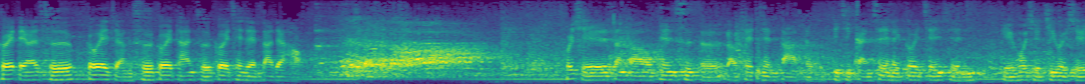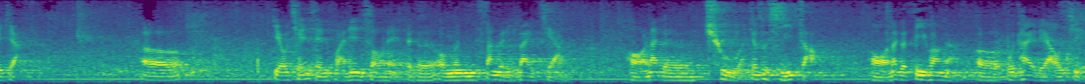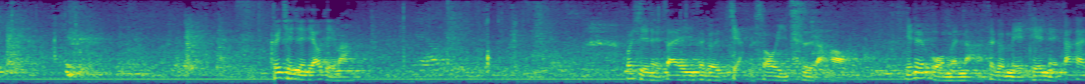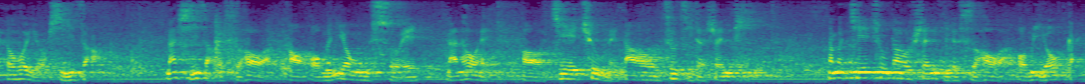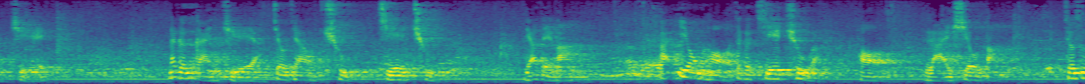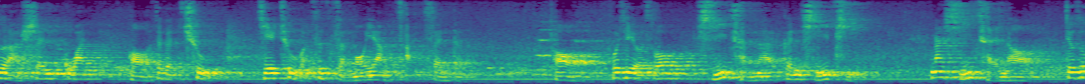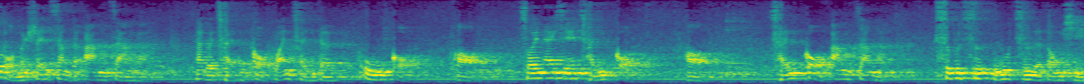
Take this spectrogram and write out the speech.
各位点来师、各位讲师、各位坛子、各位千贤，大家好。佛学站到偏师德老千贤大德，以及感谢呢各位前贤给佛学机会学讲。呃，有前贤反映说呢，这个我们上个礼拜讲哦那个处啊，就是洗澡哦那个地方呢，呃不太了解。可以浅浅了解吗？或许呢，在这个讲说一次了哈，因为我们呐，这个每天呢，大概都会有洗澡。那洗澡的时候啊，哦，我们用水，然后呢，哦，接触呢到自己的身体。那么接触到身体的时候啊，我们有感觉，那个感觉呀，就叫触接触。了解吗？他用哈这个接触啊，哦来修道，就是啊身观哦这个触接触啊是怎么样产生的？哦，不是有说习尘啊跟习体，那习尘哦就是我们身上的肮脏啊，那个尘垢完成的污垢哦，所以那些尘垢哦。尘垢肮脏啊，是不是无知的东西？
